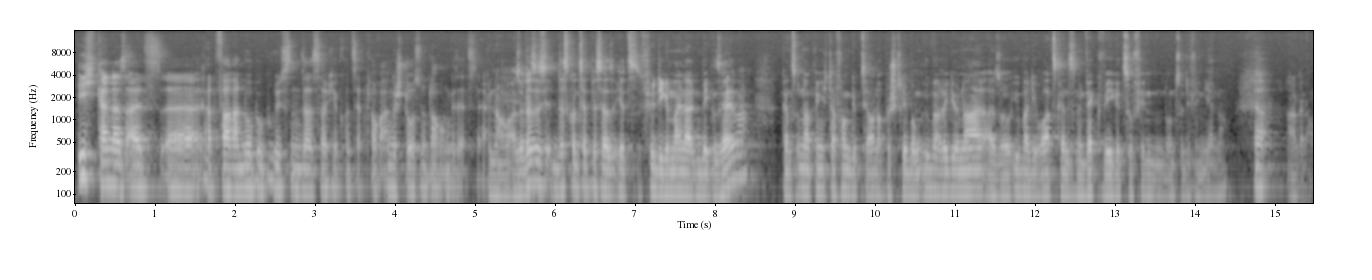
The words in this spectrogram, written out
ich kann das als äh, Radfahrer nur begrüßen, dass solche Konzepte auch angestoßen und auch umgesetzt werden. Genau, also das, ist, das Konzept ist ja jetzt für die Gemeinde Altenbeken selber. Ganz unabhängig davon gibt es ja auch noch Bestrebungen überregional, also über die Ortsgrenzen hinweg Wege zu finden und zu definieren. Ne? Ja. Ah, genau.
